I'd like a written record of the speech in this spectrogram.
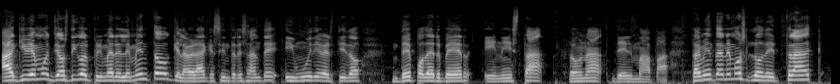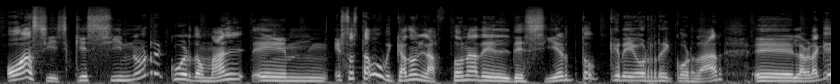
Aquí vemos, ya os digo, el primer elemento, que la verdad que es interesante y muy divertido de poder ver en esta zona del mapa. También tenemos lo de Track Oasis, que si no recuerdo mal, em, esto estaba ubicado en la zona del desierto, creo recordar. Eh, la verdad que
